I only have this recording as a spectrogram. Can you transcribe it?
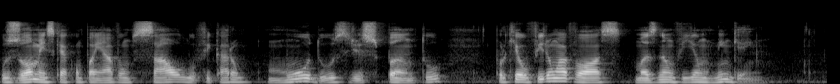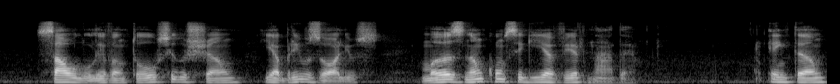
Os homens que acompanhavam Saulo ficaram mudos de espanto, porque ouviram a voz, mas não viam ninguém. Saulo levantou-se do chão e abriu os olhos, mas não conseguia ver nada. Então,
